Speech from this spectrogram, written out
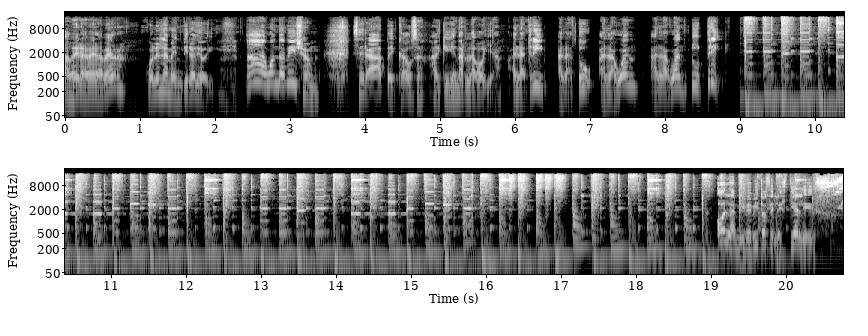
A ver, a ver, a ver. ¿Cuál es la mentira de hoy? Ah, WandaVision. Será P causa. Hay que llenar la olla. A la tri, a la tu, a la one, a la one, tu, tri. Hola, mis bebitos celestiales.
